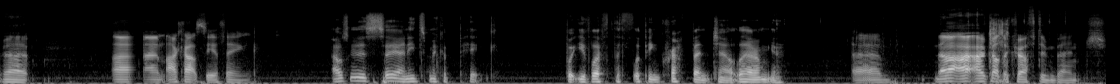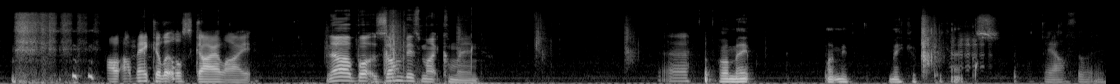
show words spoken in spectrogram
Right, Um, I can't see a thing. I was going to say I need to make a pick, but you've left the flipping craft bench out there, haven't you? Um, no, I, I got the crafting bench. I'll, I'll make a little skylight. No, but zombies might come in. Uh, Oh, mate, let me make a pickaxe. Yeah, I'll fill it in.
